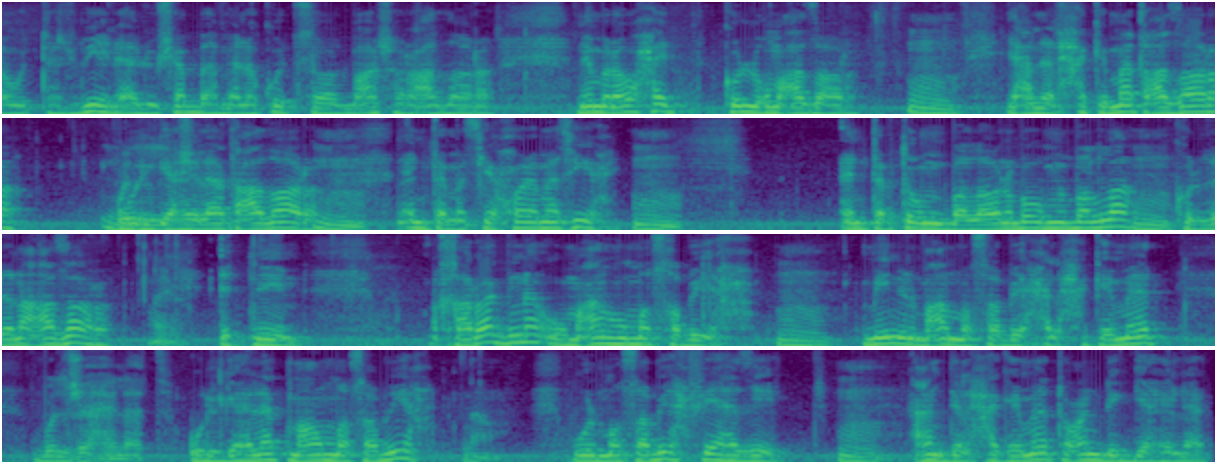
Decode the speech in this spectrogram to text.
أو التشبيه اللي قالوا يشبه ملكوت السماوات بعشر عذارى نمرة واحد كلهم عذارى يعني الحاكمات عذارى والجاهلات عذارى أنت مسيح وأنا مسيحي أنت بتؤمن بالله وأنا بؤمن بالله. كلنا عذارى أيوة. اتنين خرجنا ومعاهم مصابيح. مين اللي معاه المصابيح؟ الحكيمات والجاهلات والجاهلات معاهم مصابيح؟ نعم. والمصابيح فيها زيت. عند الحاكمات وعند الجاهلات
